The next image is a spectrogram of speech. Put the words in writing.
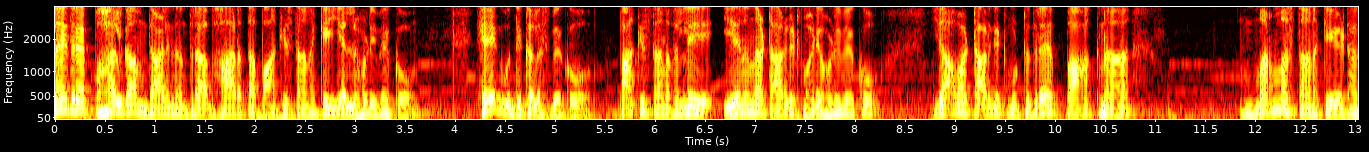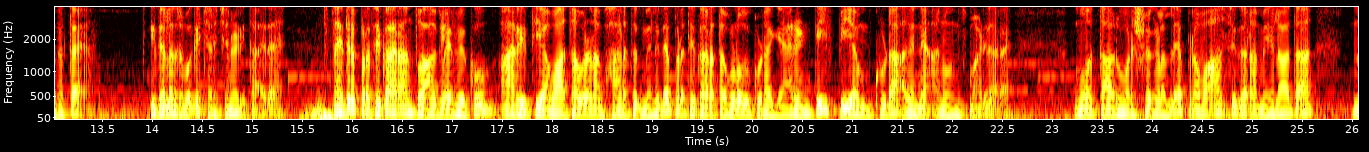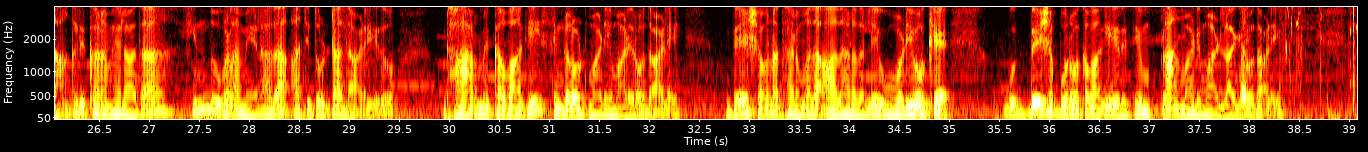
ಸ್ನೇಹಿತರೆ, ಪಹಲ್ಗಾಮ್ ದಾಳಿ ನಂತರ ಭಾರತ ಪಾಕಿಸ್ತಾನಕ್ಕೆ ಎಲ್ಲಿ ಹೊಡಿಬೇಕು? ಹೇಗೆ ಬುದ್ಧಿ ಕಲಿಸ್ಬೇಕು? ಪಾಕಿಸ್ತಾನದಲ್ಲಿ ಏನನ್ನ ಟಾರ್ಗೆಟ್ ಮಾಡಿ ಹೊಡಿಬೇಕು? ಯಾವ ಟಾರ್ಗೆಟ್ ಮುಟ್ಟಿದ್ರೆ ಪಾಕ್ನ ಮರ್ಮ ಸ್ಥಾನಕ್ಕೆ ಏಟಾಗುತ್ತೆ? ಇದೆಲ್ಲದರ ಬಗ್ಗೆ ಚರ್ಚೆ ನಡೀತಾ ಇದೆ. ಸ್ನೇಹಿತರೆ, ಪ್ರತಿಕಾರ ಅಂತೂ ಆಗಲೇಬೇಕು. ಆ ರೀತಿಯ ವಾತಾವರಣ ಭಾರತದ ಮೇಲಿದೆ. ಪ್ರತಿಕಾರ ತಗೊಳ್ಳೋದು ಕೂಡ ಗ್ಯಾರಂಟಿ. ಪಿ ಎಂ ಕೂಡ ಅದನ್ನೇ ಅನೌನ್ಸ್ ಮಾಡಿದ್ದಾರೆ. ಮೂವತ್ತಾರು ವರ್ಷಗಳಲ್ಲೇ ಪ್ರವಾಸಿಗರ ಮೇಲಾದ, ನಾಗರಿಕರ ಮೇಲಾದ, ಹಿಂದೂಗಳ ಮೇಲಾದ ಅತಿ ದೊಡ್ಡ ದಾಳಿ ಇದು. ಧಾರ್ಮಿಕವಾಗಿ ಸಿಂಗಲ್ ಔಟ್ ಮಾಡಿ ಮಾಡಿರೋ ದಾಳಿ ದೇಶವನ್ನು ಧರ್ಮದ ಆಧಾರದಲ್ಲಿ ಒಡೆಯೋಕೆ ಉದ್ದೇಶಪೂರ್ವಕವಾಗಿ ಈ ರೀತಿ ಪ್ಲಾನ್ ಮಾಡಿ ಮಾಡಲಾಗಿರೋ ದಾಳಿ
